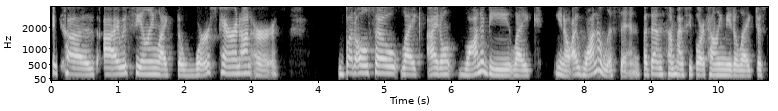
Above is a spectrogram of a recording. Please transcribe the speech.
Because i was feeling like the worst parent on earth but also like i don't want to be like you know i want to listen but then sometimes people are telling me to like just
